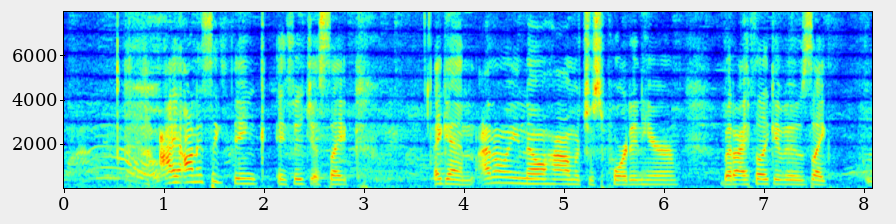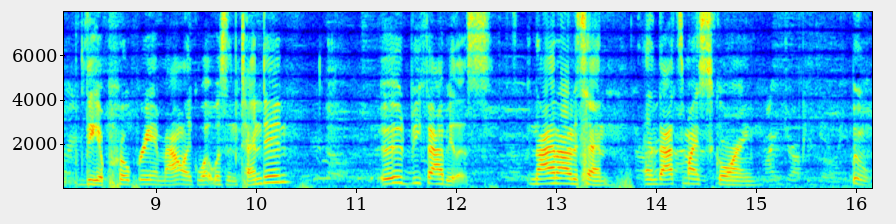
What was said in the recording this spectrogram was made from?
Wow. I honestly think if it just like, again, I don't even know how much was poured in here, but I feel like if it was like the appropriate amount, like what was intended, it would be fabulous. Nine out of ten, and that's my scoring. Mic drop again. Boom.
